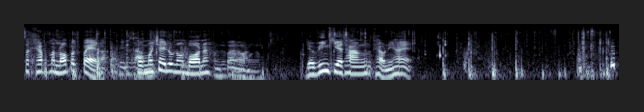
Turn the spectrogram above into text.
สแครปมันร้องแปลกๆอะมีชั้นสามคงไม่ใช่ลูกน้องบอสนะ มันจะตามมาเหมือนกันเดี๋ยววิ่งเคลียร์ทางแถวนี้ให้ปึ๊บ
